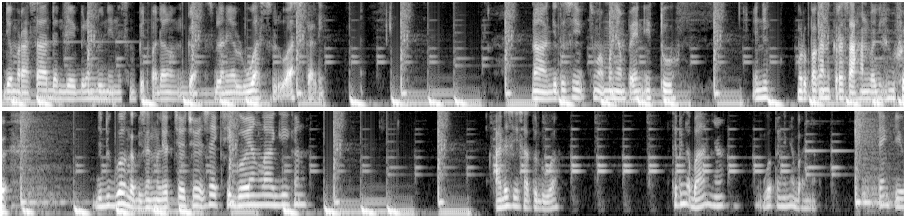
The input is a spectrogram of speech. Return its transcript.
dia merasa dan dia bilang dunia ini sempit padahal enggak sebenarnya luas luas sekali nah gitu sih cuma mau nyampein itu. Ini merupakan keresahan bagi gue jadi gue nggak bisa ngelihat cewek-cewek seksi goyang lagi kan? Ada sih satu dua. Tapi nggak banyak. Gue pengennya banyak. Thank you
